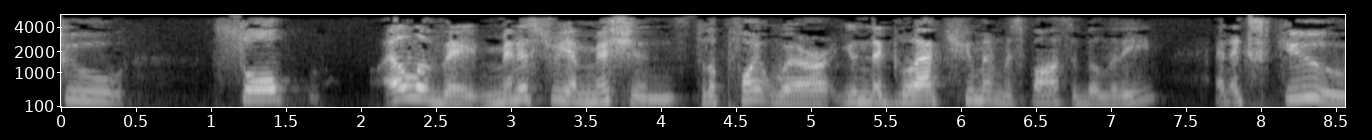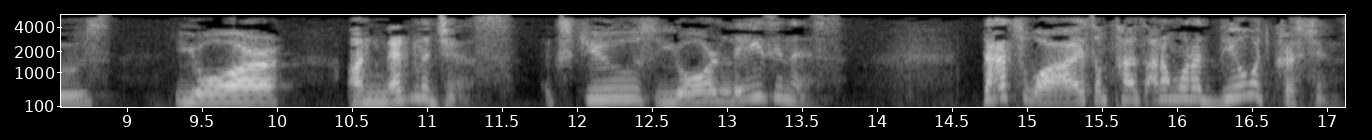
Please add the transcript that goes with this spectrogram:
To so elevate ministry and missions to the point where you neglect human responsibility and excuse your negligence, excuse your laziness. That's why sometimes I don't want to deal with Christians.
